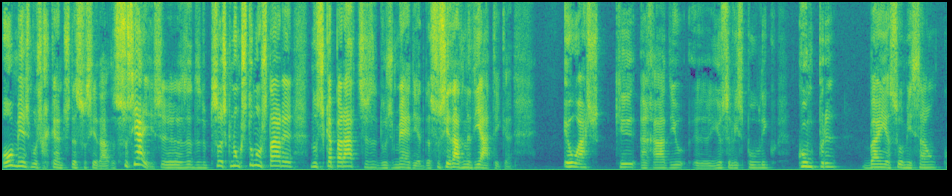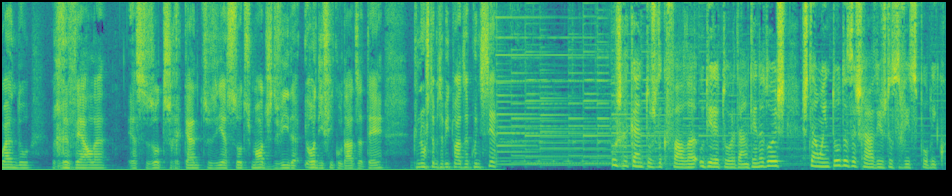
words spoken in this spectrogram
ou mesmo os recantos da sociedade, sociais, eh, de pessoas que não costumam estar eh, nos escaparates dos média, da sociedade mediática. Eu acho que a rádio eh, e o serviço público cumpre bem a sua missão quando revela esses outros recantos e esses outros modos de vida ou dificuldades até que não estamos habituados a conhecer. Os recantos de que fala o diretor da Antena 2 estão em todas as rádios do Serviço Público,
